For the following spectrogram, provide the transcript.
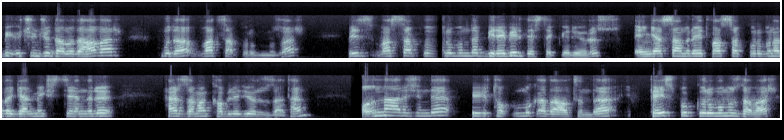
bir üçüncü dalı daha var. Bu da WhatsApp grubumuz var. Biz WhatsApp grubunda birebir destek veriyoruz. Engelsiz Android WhatsApp grubuna da gelmek isteyenleri her zaman kabul ediyoruz zaten. Onun haricinde bir topluluk adı altında Facebook grubumuz da var.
